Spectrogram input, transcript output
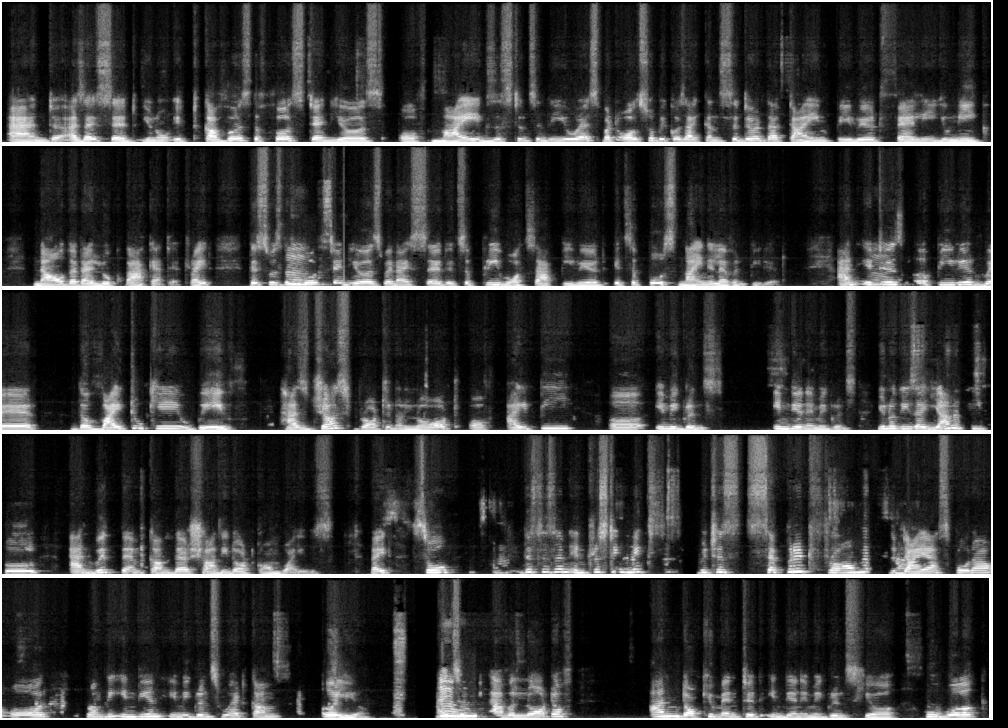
and uh, as I said, you know, it covers the first 10 years of my existence in the US, but also because I consider that time period fairly unique now that I look back at it, right? This was the mm. first 10 years when I said it's a pre WhatsApp period, it's a post 9 11 period. And it mm. is a period where the Y2K wave has just brought in a lot of IT uh, immigrants Indian immigrants. You know, these are young people, and with them come their shadi.com wives, right? So this is an interesting mix which is separate from the diaspora or from the Indian immigrants who had come earlier. And so Mhm. we have a lot of undocumented Indian immigrants here who work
